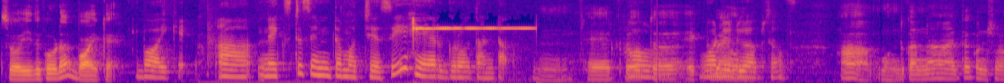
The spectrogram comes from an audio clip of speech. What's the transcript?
so ఇది కూడా బాయ్కే. బాయ్కే. నెక్స్ట్ సిమ్టమ్ వచ్చేసి హెయిర్ గ్రోత్ అంట. హెయిర్ గ్రోత్ ఎక్కువ ముందు కన్నా అయితే కొంచెం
